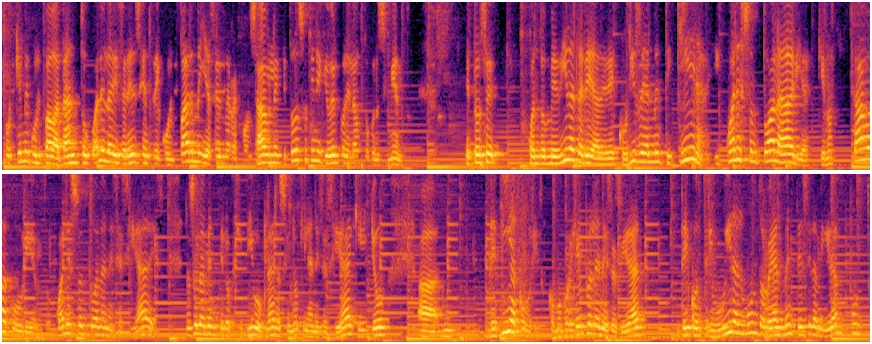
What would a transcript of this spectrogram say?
por qué me culpaba tanto, cuál es la diferencia entre culparme y hacerme responsable, que todo eso tiene que ver con el autoconocimiento. Entonces, cuando me di la tarea de descubrir realmente qué era y cuáles son todas las áreas que no estaba cubriendo, cuáles son todas las necesidades, no solamente el objetivo, claro, sino que la necesidad que yo ah, debía cubrir, como por ejemplo la necesidad de contribuir al mundo realmente, ese era mi gran punto.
